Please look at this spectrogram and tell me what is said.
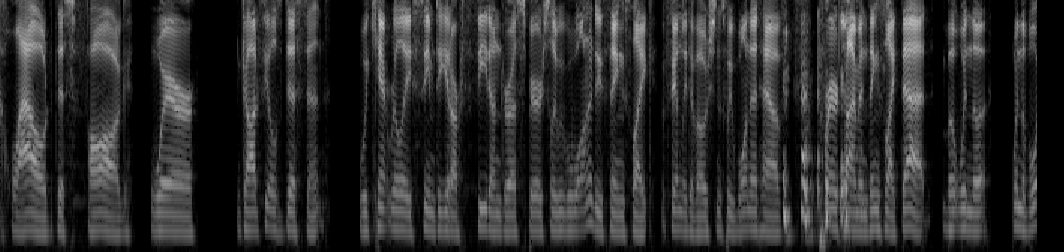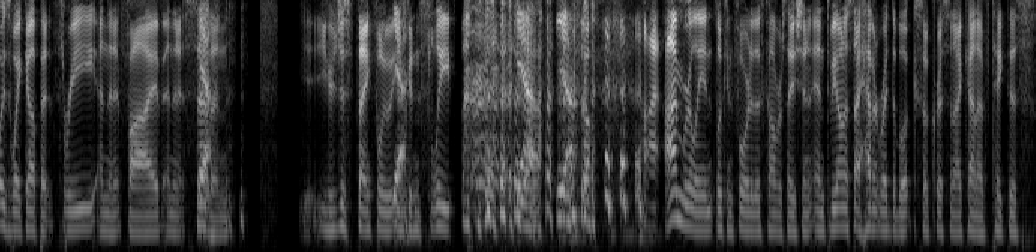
cloud, this fog where God feels distant. We can't really seem to get our feet under us spiritually. We want to do things like family devotions. We want to have prayer time and things like that. But when the when the boys wake up at three and then at five and then at seven, yeah. you're just thankful that Yeah. you can sleep. Yeah, yeah. And so I, I'm really looking forward to this conversation. And to be honest, I haven't read the book, so Chris and I kind of take this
